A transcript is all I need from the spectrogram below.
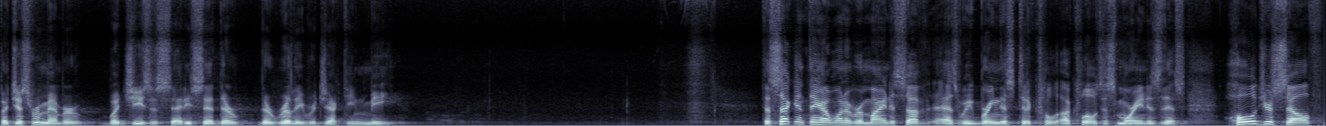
But just remember what Jesus said. He said, they're, they're really rejecting me. The second thing I want to remind us of as we bring this to a uh, close this morning is this hold yourself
